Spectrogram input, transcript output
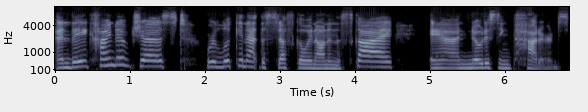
And they kind of just were looking at the stuff going on in the sky and noticing patterns.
